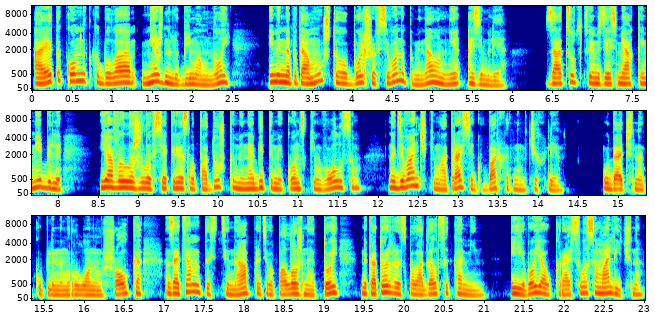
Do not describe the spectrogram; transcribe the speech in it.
А эта комнатка была нежно любима мной именно потому, что больше всего напоминала мне о земле. За отсутствием здесь мягкой мебели я выложила все кресла подушками, набитыми конским волосом, на диванчике матрасик в бархатном чехле. Удачно купленным рулоном шелка затянута стена, противоположная той, на которой располагался камин и его я украсила сама лично.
